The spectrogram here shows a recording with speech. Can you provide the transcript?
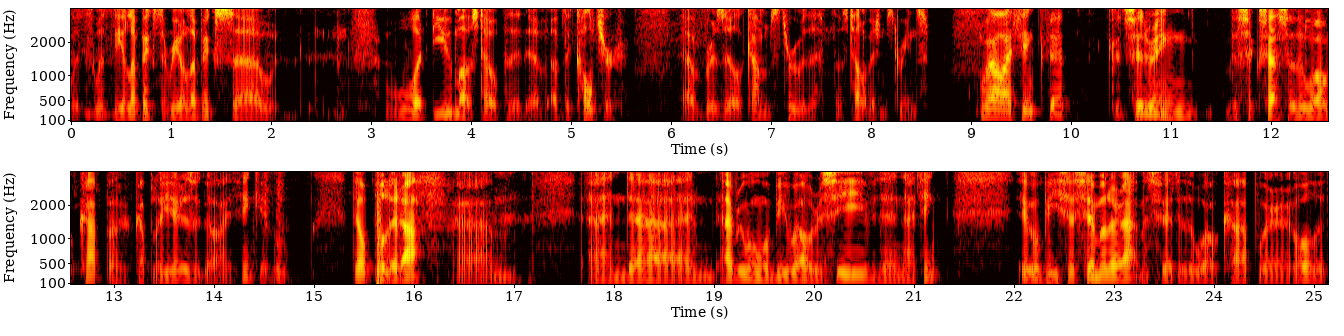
with with the Olympics, the Rio Olympics. Uh, what do you most hope that of, of the culture of Brazil comes through the, those television screens? Well, I think that considering the success of the World Cup a couple of years ago, I think it will they'll pull it off, um, and uh, and everyone will be well received. And I think it will be a similar atmosphere to the World Cup, where all the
